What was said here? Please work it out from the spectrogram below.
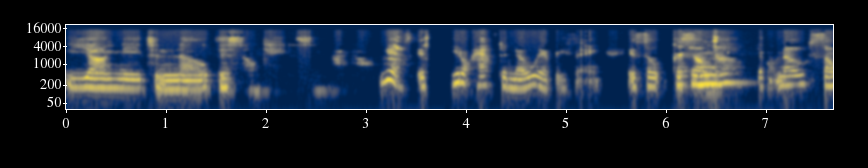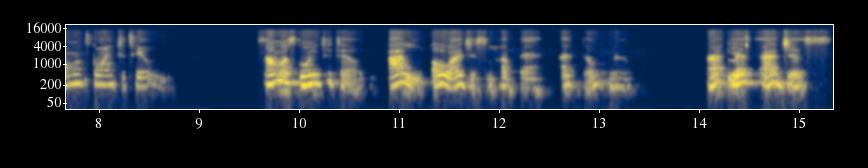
young need to know it's okay to say Yes, it's, you don't have to know everything. It's so because know. don't know. Someone's going to tell you. Someone's going to tell you. I oh, I just love that. I don't know. I let I just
